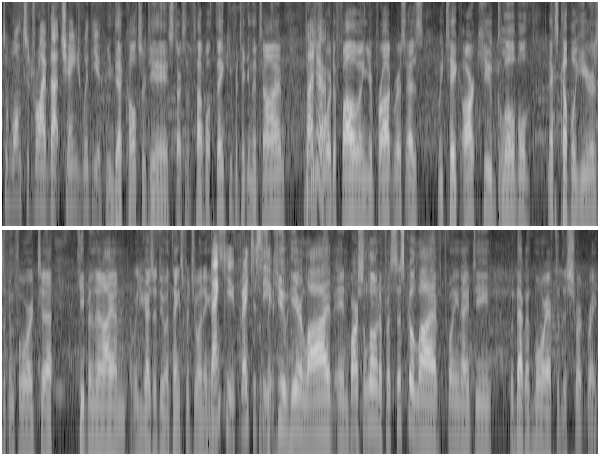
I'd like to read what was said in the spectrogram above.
to want to drive that change with you. Need that culture DNA, it starts at the top. Well, thank you for taking the time. Looking forward to following your progress as we take our cube global next couple years. Looking forward to keeping an eye on what you guys are doing. Thanks for joining us. Thank you. Great to This see you. theCUBE here live in Barcelona for Cisco Live 2019. We'll be back with more after this short break.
